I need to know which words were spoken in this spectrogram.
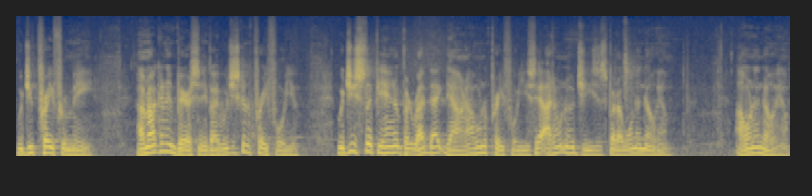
Would you pray for me? I'm not going to embarrass anybody. We're just going to pray for you. Would you slip your hand and put it right back down? I want to pray for you. You say, I don't know Jesus, but I want to know him. I want to know him.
